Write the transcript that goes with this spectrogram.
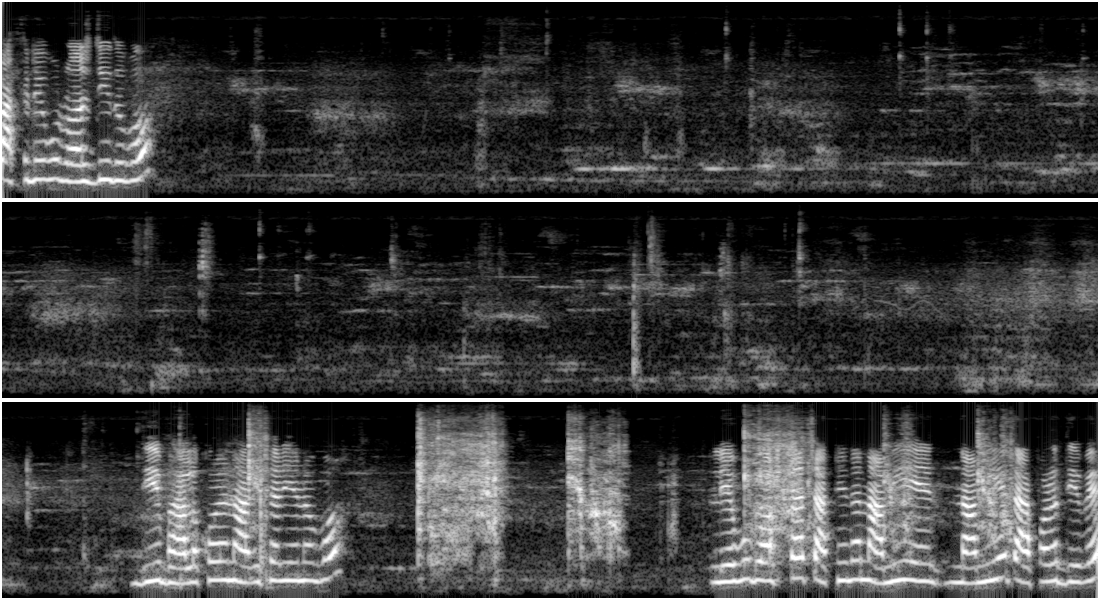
পাতিলেবুর রস দিয়ে দেবো। দিয়ে ভালো করে নাড়ি ছাড়িয়ে নেব। লেবুর রসটা চাটনিটা নামিয়ে নামিয়ে তারপরে দেবে।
